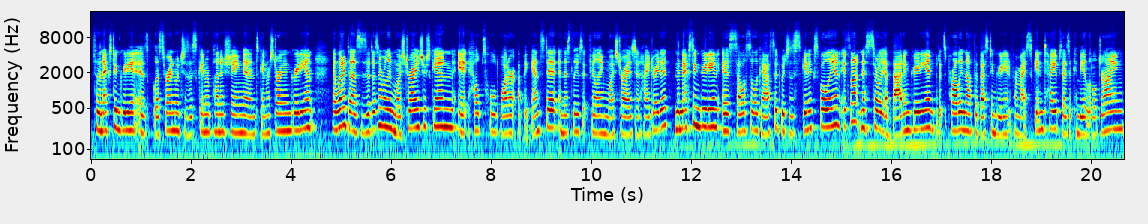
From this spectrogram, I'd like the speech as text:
So the next ingredient is glycerin, which is a skin replenishing and skin restoring ingredient. And what it does is it doesn't really moisturize your skin. It helps hold water up against it and this leaves it feeling moisturized and hydrated. The next ingredient is salicylic acid, which is a skin exfoliant. It's not necessarily a bad ingredient, but it's probably not the best ingredient for my skin types as it can be a little drying.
